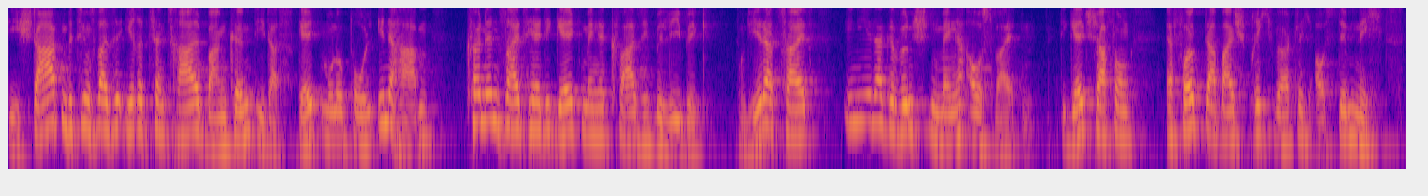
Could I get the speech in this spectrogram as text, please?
Die Staaten bzw. ihre Zentralbanken, die das Geldmonopol innehaben, können seither die Geldmenge quasi beliebig und jederzeit in jeder gewünschten Menge ausweiten. Die Geldschaffung erfolgt dabei sprichwörtlich aus dem Nichts.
